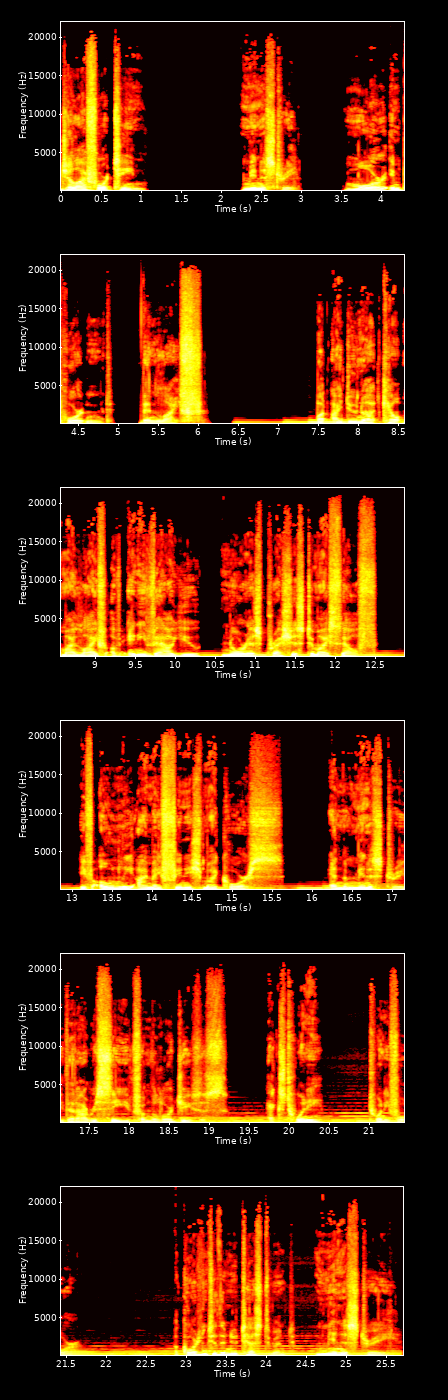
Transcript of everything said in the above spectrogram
July 14. Ministry, more important than life. But I do not count my life of any value nor as precious to myself, if only I may finish my course and the ministry that I received from the Lord Jesus. Acts 20, 24. According to the New Testament, ministry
